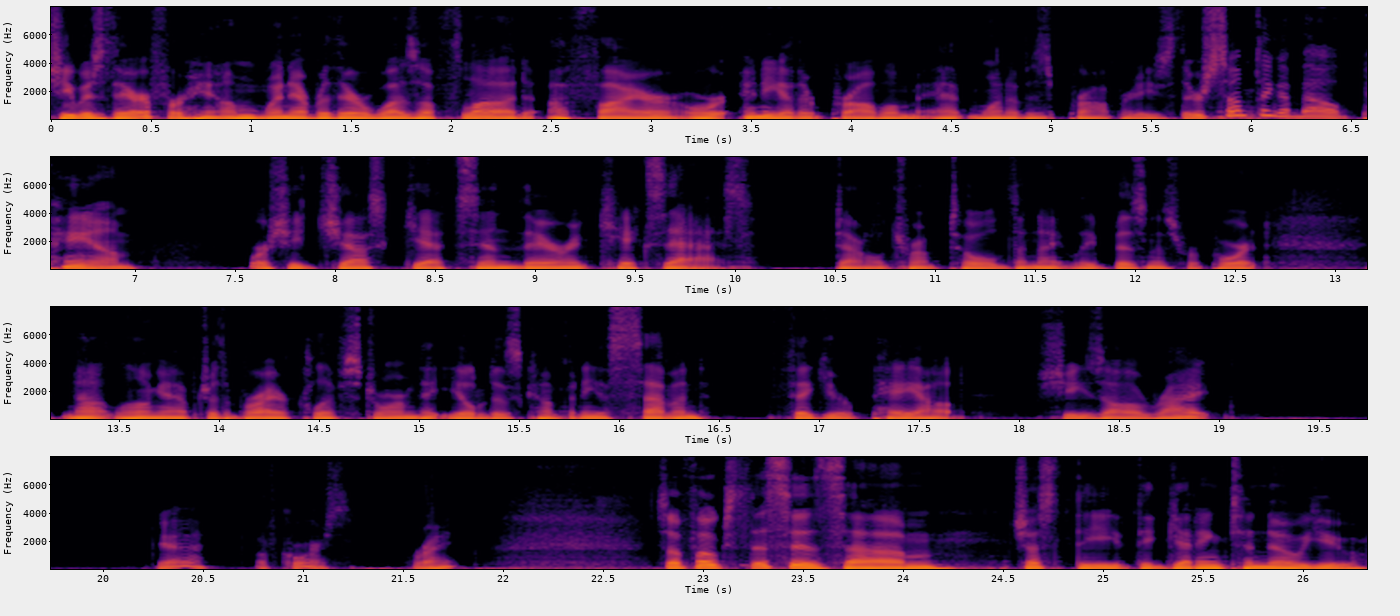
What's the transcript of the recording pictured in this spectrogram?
she was there for him whenever there was a flood, a fire, or any other problem at one of his properties. There's something about Pam where she just gets in there and kicks ass, Donald Trump told the nightly business report not long after the Briarcliff storm that yielded his company a seven figure payout. She's all right. Yeah, of course, right? So, folks, this is um, just the, the getting to know you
